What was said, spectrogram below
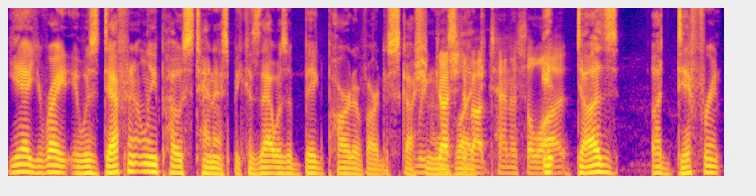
Yeah, you're right. It was definitely post tennis because that was a big part of our We discussion. was gushed like, about tennis a lot. it does a different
